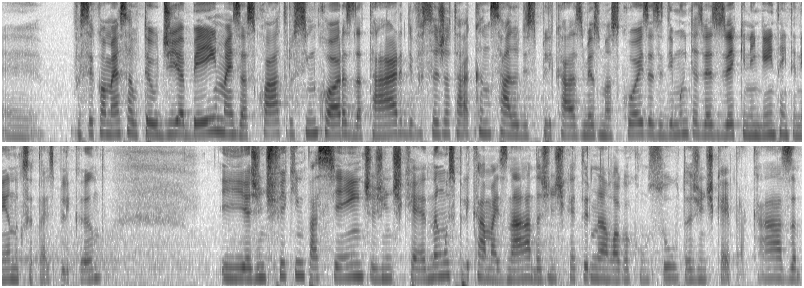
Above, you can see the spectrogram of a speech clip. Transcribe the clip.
É, você começa o teu dia bem, mas às quatro, cinco horas da tarde você já está cansado de explicar as mesmas coisas e de muitas vezes ver que ninguém está entendendo o que você está explicando. E a gente fica impaciente, a gente quer não explicar mais nada, a gente quer terminar logo a consulta, a gente quer ir para casa.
